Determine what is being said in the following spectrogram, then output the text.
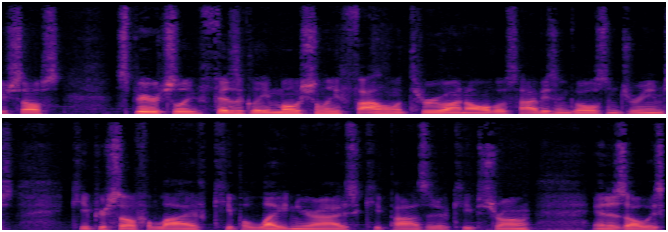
yourselves spiritually, physically, emotionally, following through on all those hobbies and goals and dreams. Keep yourself alive, keep a light in your eyes, keep positive, keep strong, and as always,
